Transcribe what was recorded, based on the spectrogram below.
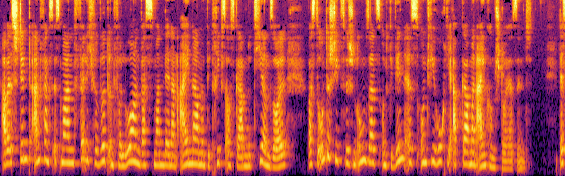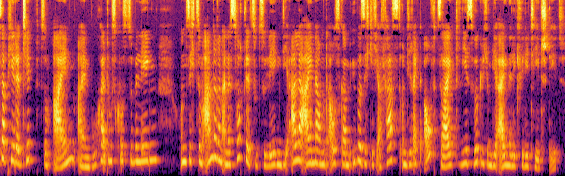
Aber es stimmt, anfangs ist man völlig verwirrt und verloren, was man denn an Einnahmen und Betriebsausgaben notieren soll, was der Unterschied zwischen Umsatz und Gewinn ist und wie hoch die Abgaben an Einkommensteuer sind. Deshalb hier der Tipp, zum einen einen Buchhaltungskurs zu belegen und sich zum anderen eine Software zuzulegen, die alle Einnahmen und Ausgaben übersichtlich erfasst und direkt aufzeigt, wie es wirklich um die eigene Liquidität steht.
